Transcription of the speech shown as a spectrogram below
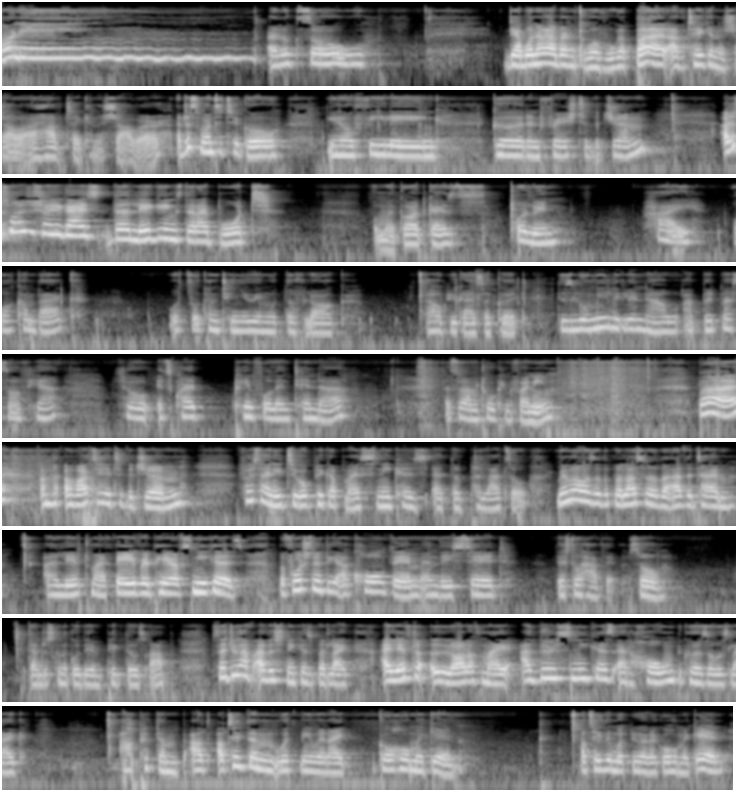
Morning! I look so... But I've taken a shower. I have taken a shower. I just wanted to go, you know, feeling good and fresh to the gym. I just wanted to show you guys the leggings that I bought. Oh my god, guys. Olwin. Hi. Welcome back. We're still continuing with the vlog. I hope you guys are good. This Lumi Liglindow, I bit myself here. So it's quite painful and tender. That's why I'm talking funny. But I'm about to head to the gym. First, I need to go pick up my sneakers at the Palazzo. Remember I was at the Palazzo the other time? I left my favorite pair of sneakers. But fortunately, I called them and they said they still have them. So I'm just gonna go there and pick those up. Because I do have other sneakers but like I left a lot of my other sneakers at home because I was like I'll pick them I'll, I'll take them with me when I go home again. I'll take them with me when I go home again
